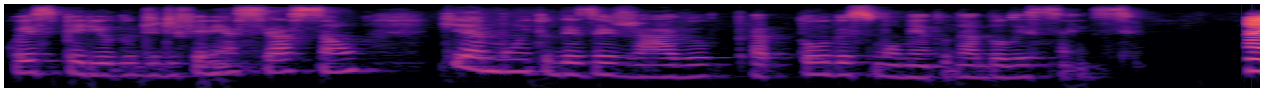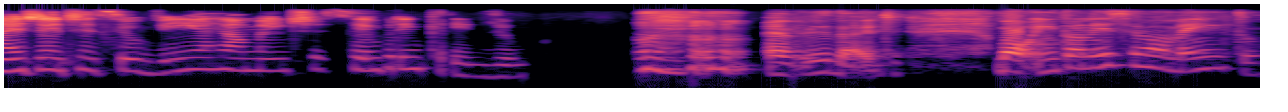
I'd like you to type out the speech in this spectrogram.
com esse período de diferenciação que é muito desejável para todo esse momento da adolescência. Ai, gente, Silvinha é realmente sempre incrível. É verdade. Bom, então nesse momento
